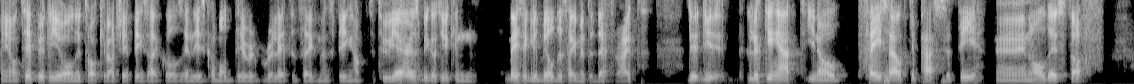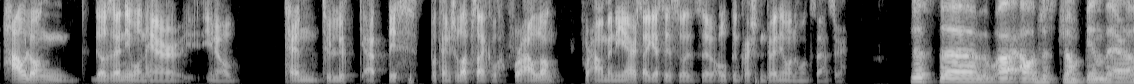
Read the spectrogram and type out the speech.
You know, typically, you only talk about shipping cycles in these commodity-related segments being up to two years because you can basically build the segment to death, right? Looking at, you know, phase out capacity eh, and all this stuff, how long does anyone here, you know, tend to look at this potential upcycle? For how long? For how many years? I guess it's an open question to anyone who wants to answer. Just, uh, I'll just jump in there. And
